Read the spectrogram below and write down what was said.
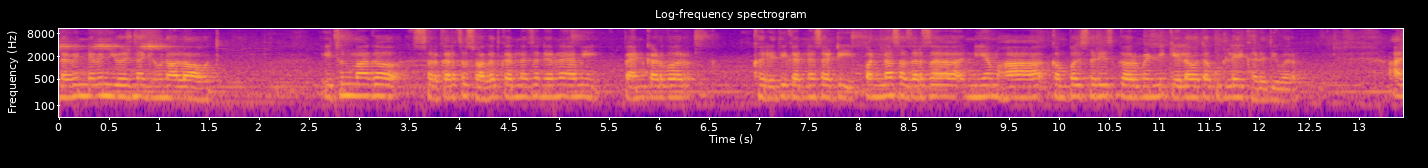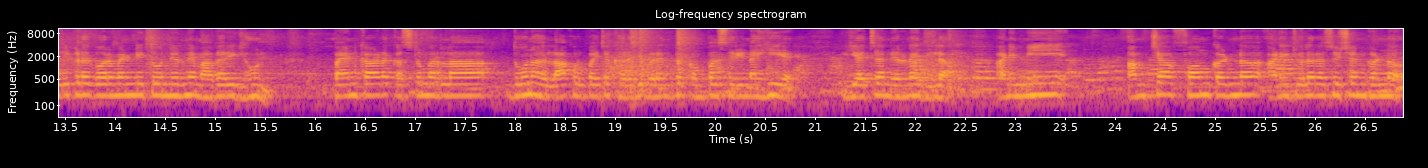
नवीन नवीन योजना घेऊन आलो आहोत. इथून मागं सरकारचं स्वागत करण्याचा निर्णय आम्ही पॅन कार्डवर खरेदी करण्यासाठी पन्नास हजारचा नियम हा कंपल्सरी गव्हर्मेंटनी केला होता कुठल्याही खरेदीवर. अलीकडे गव्हर्मेंटनी तो निर्णय माघारी घेऊन पॅन कार्ड कस्टमरला दोन लाख रुपयाच्या खरेदीपर्यंत कंपल्सरी नाही आहे याचा निर्णय दिला आणि मी आमच्या फॉर्मकडनं आणि ज्वेलर असोसिएशनकडनं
